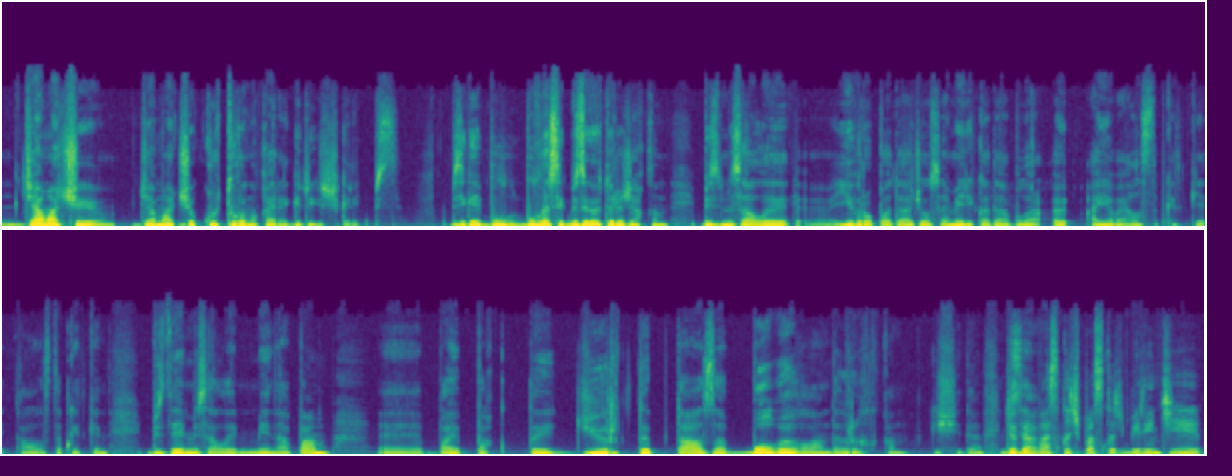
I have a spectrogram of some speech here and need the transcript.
жамачы жамачы культураны кайра киргизиш керекпиз бизге бул бул нерсе бизге өтө эле жакын. Биз мисалы европада же болбосо америкада булар аябай алыстап алыстап кеткен. Бизде мисалы менин апам э, байпак жыртып тааза болбой калганда ыргыткан киши да. Бизде баскыч баскыч биринчи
